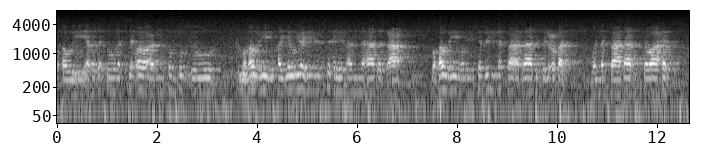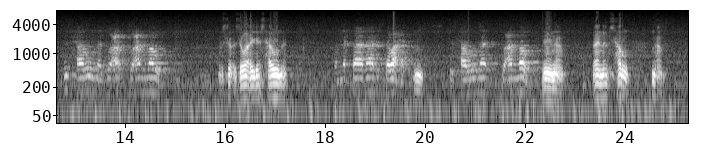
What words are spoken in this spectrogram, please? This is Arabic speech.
وقوله أفتأتون السحر وأنتم تبصرون وقوله يخيل إليه من سحرهم أنها تسعى. وقوله ومن شر النفاثات في العقد والنفاثات السواحر تسحرون تعمون السواحر يسحرون. والنفاثات السواحر تسحرون تعمون اي نعم. فإنها تسحرون. نعم.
